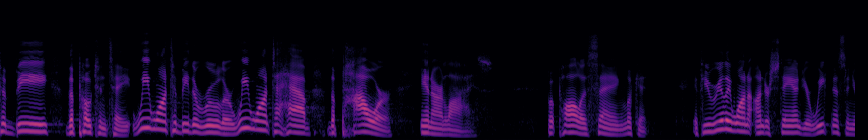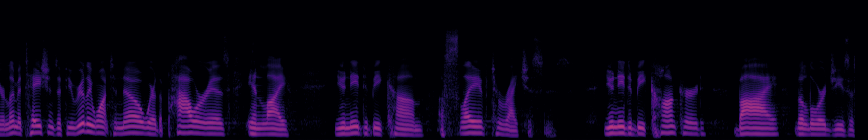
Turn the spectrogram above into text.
to be the potentate. We want to be the ruler. We want to have the power in our lives. But Paul is saying, look at if you really want to understand your weakness and your limitations, if you really want to know where the power is in life, you need to become a slave to righteousness. You need to be conquered by the Lord Jesus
